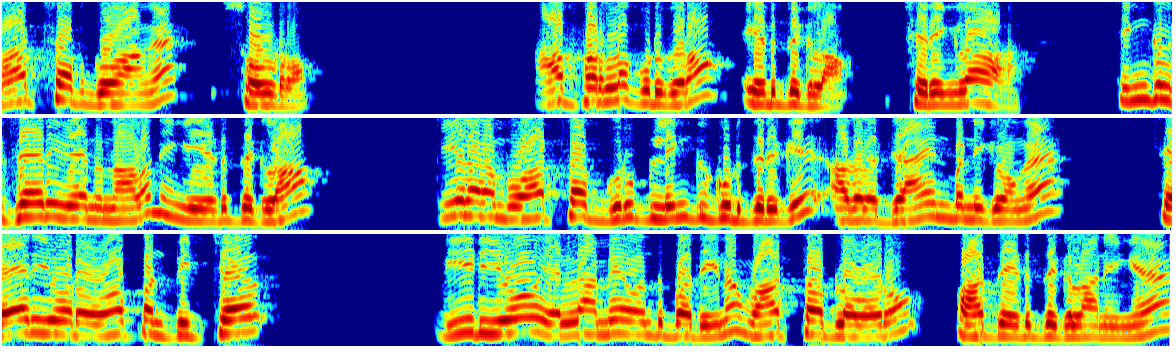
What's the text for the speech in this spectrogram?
வாட்ஸ்அப்புக்கு வாங்க சொல்றோம். ஆஃபர்ல கொடுக்குறோம். எடுத்துக்கலாம். சரிங்களா? சிங்கிள் சேரீ வேணும்னாலும் நீங்க எடுத்துக்கலாம். கீழே நம்ம வாட்ஸ்அப் குரூப் லிங்க் கொடுத்துருக்கு. அதில் ஜாயின் பண்ணிக்கோங்க. சேரீயோட ஓப்பன் பிக்சர் வீடியோ எல்லாமே வந்து பார்த்தீங்கன்னா வாட்ஸ்அப்பில் வரும். பார்த்து எடுத்துக்கலாம் நீங்கள்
